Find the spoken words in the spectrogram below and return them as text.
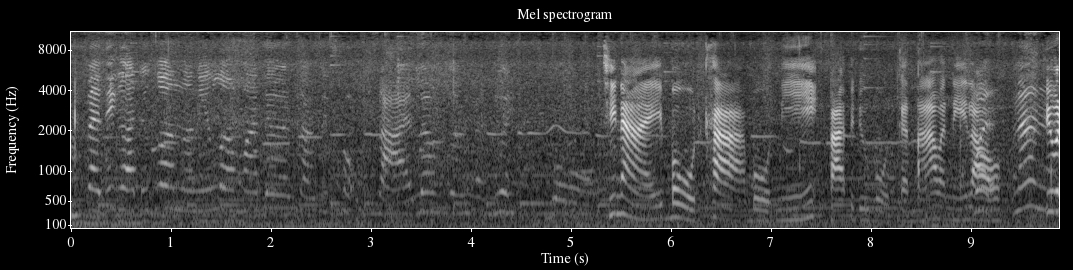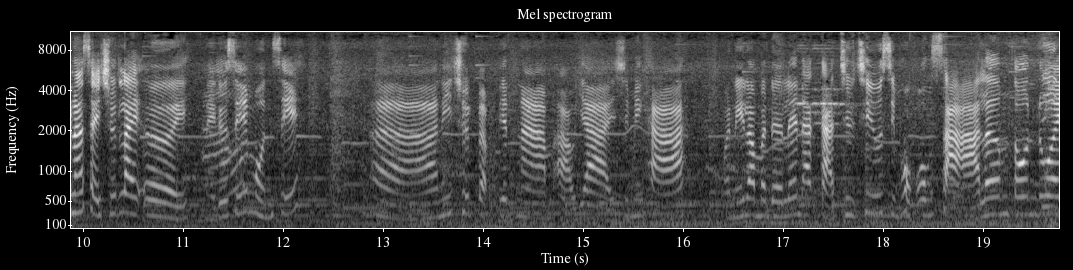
สวัสดีค่ะทุกคนวันนี้เรามาเดินสามสิบหกสายเริ่มต้นกันด้วยโบสถ์ที่ไหนโบสถ์ค่ะ โบสถ์นี้ไปไปดูโบสถ์กันนะวันนี้เรา นั่นพี่วันนั้นใส่ชุดอะไรเอ่ยไหนดูซิหมุนซิอ่านี่ชุดแบบเวียดนามอ่าวใหญ่ใช่ไหมคะ วันนี้เรามาเดินเล่นอากาศชิวๆ16 องศาเริ่มต้นด้วย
